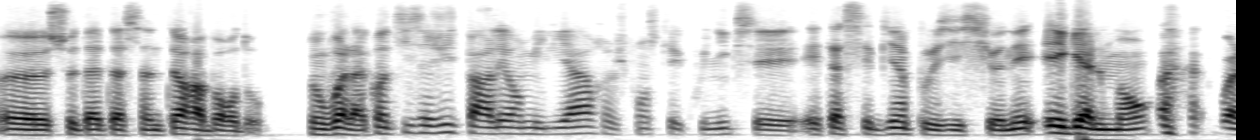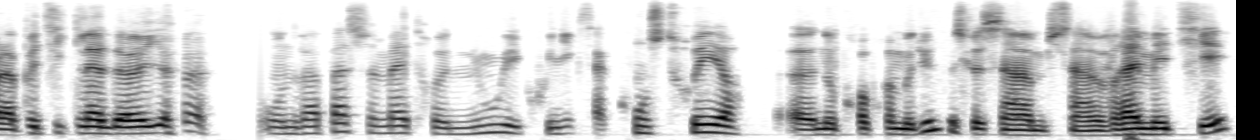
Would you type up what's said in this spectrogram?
euh, ce data center à Bordeaux. Donc voilà, quand il s'agit de parler en milliards, je pense qu'Equinix est, est assez bien positionné également. voilà, petit clin d'œil. On ne va pas se mettre, nous, Equinix, à construire nos propres modules parce que c'est un, un vrai métier.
